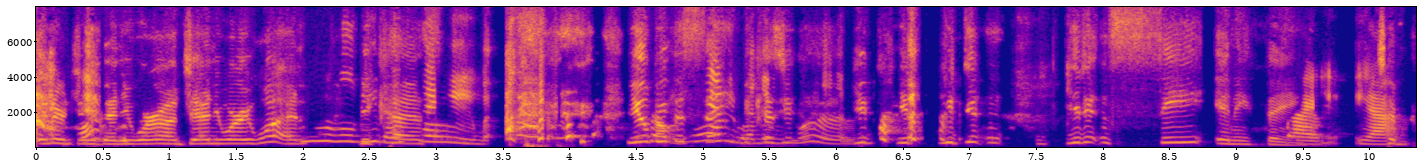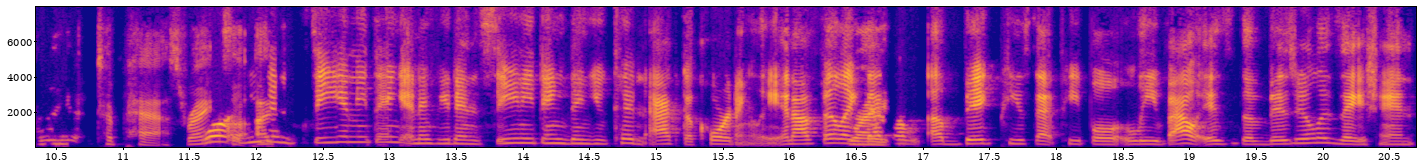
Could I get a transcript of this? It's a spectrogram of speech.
energy than you were on January 1. You will be because the same. you'll be the same because you, you, you, you didn't you didn't see anything right yeah to bring it to pass right well, so you I, didn't see anything and if you didn't see anything then you couldn't act accordingly and i feel like right. that's a, a big piece that people leave out is the visualization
